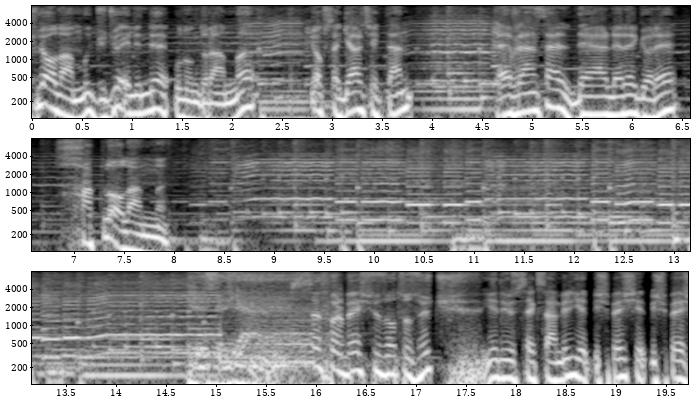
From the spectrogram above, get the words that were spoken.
Güçlü olan mı, gücü elinde bulunduran mı yoksa gerçekten evrensel değerlere göre haklı olan mı? Gezegen. 0533 781 75 75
